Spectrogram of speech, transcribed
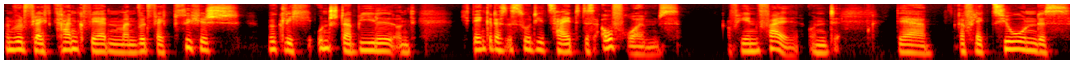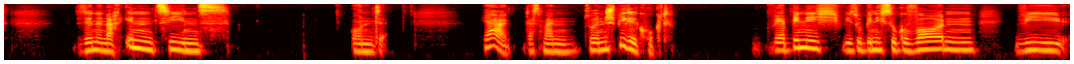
Man wird vielleicht krank werden, man wird vielleicht psychisch wirklich unstabil. Und ich denke, das ist so die Zeit des Aufräumens. Auf jeden Fall. Und der Reflexion, des Sinne nach innen ziehens und ja, dass man so in den Spiegel guckt. Wer bin ich? Wieso bin ich so geworden? Wie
